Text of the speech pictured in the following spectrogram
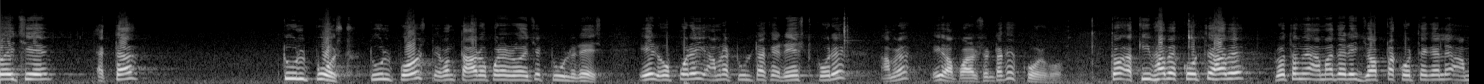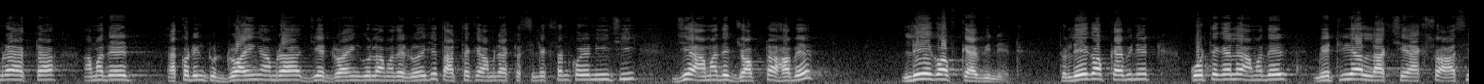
রয়েছে একটা টুল পোস্ট টুল পোস্ট এবং তার ওপরে রয়েছে টুল রেস্ট এর ওপরেই আমরা টুলটাকে রেস্ট করে আমরা এই অপারেশনটাকে করব। তো কীভাবে করতে হবে? প্রথমে আমাদের এই জবটা করতে গেলে আমরা একটা আমাদের অ্যাকর্ডিং টু ড্রয়িং আমরা যে ড্রয়িংগুলো আমাদের রয়েছে তার থেকে আমরা একটা সিলেকশন করে নিয়েছি। যে আমাদের জবটা হবে লেগ অফ ক্যাবিনেট তো লেগ অফ ক্যাবিনেট করতে গেলে আমাদের মেটেরিয়াল লাগছে একশো আশি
